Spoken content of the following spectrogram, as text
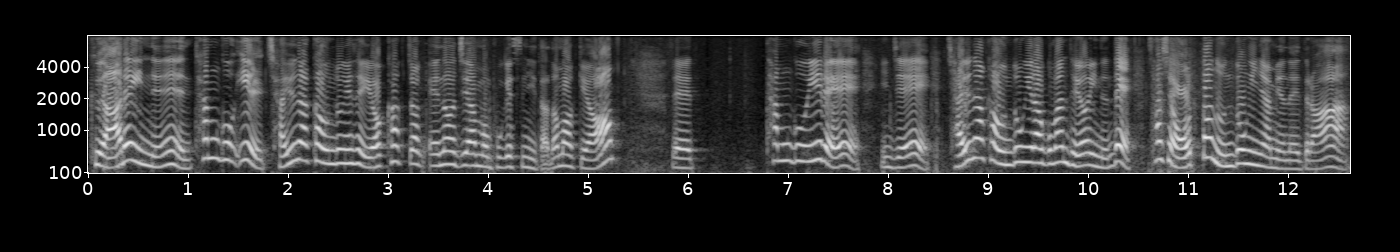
그 아래 있는 탐구 1 자유낙하 운동에서의 역학적 에너지 한번 보겠습니다. 넘어갈게요. 네. 탐구 1에 이제 자유낙하 운동이라고만 되어 있는데 사실 어떤 운동이냐면 얘들아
